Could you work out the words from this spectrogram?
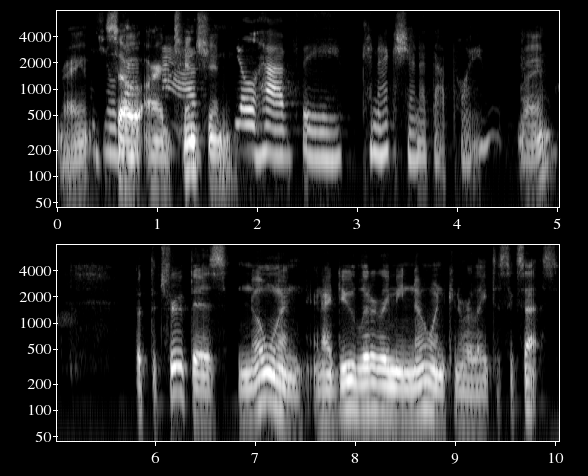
Right. So our have- intention, You'll have the connection at that point. right? But the truth is, no one, and I do literally mean no one can relate to success.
